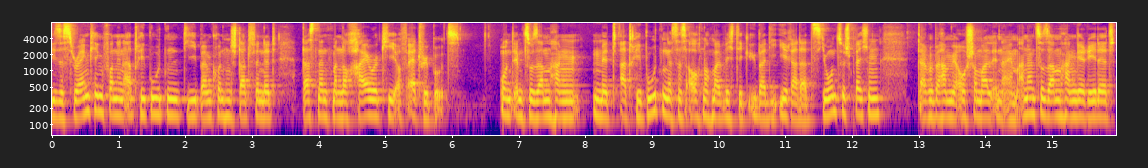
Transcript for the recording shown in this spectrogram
dieses Ranking von den Attributen, die beim Kunden stattfindet, das nennt man noch Hierarchy of Attributes. Und im Zusammenhang mit Attributen ist es auch nochmal wichtig, über die Irradation zu sprechen. Darüber haben wir auch schon mal in einem anderen Zusammenhang geredet.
